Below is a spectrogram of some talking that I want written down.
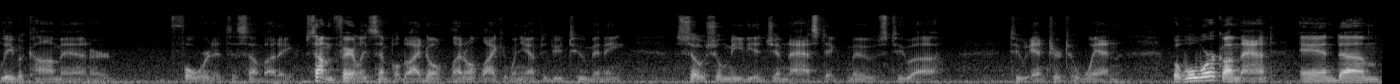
leave a comment or forward it to somebody. Something fairly simple though. I don't I don't like it when you have to do too many social media gymnastic moves to uh, to enter to win. But we'll work on that and. Um,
